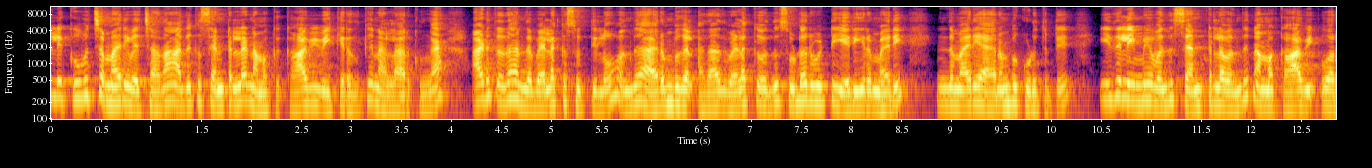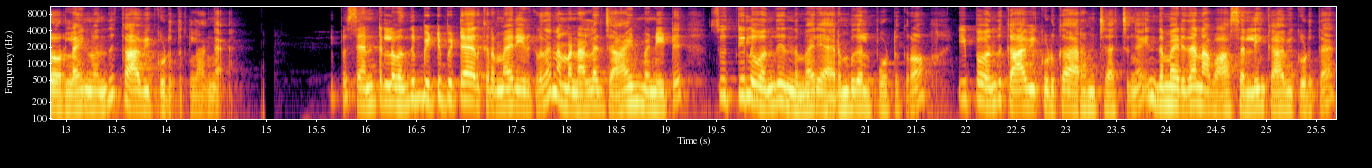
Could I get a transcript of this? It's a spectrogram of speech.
புள்ளி குவிச்ச மாதிரி வச்சாதான் அதுக்கு சென்டரில் நமக்கு காவி வைக்கிறதுக்கு நல்லா இருக்குங்க அடுத்ததாக அந்த விளக்கு சுற்றிலும் வந்து அரும்புகள் அதாவது விளக்கு வந்து சுடர் விட்டு எரியிற மாதிரி இந்த மாதிரி அரும்பு கொடுத்துட்டு இதுலேயுமே வந்து சென்டரில் வந்து நம்ம காவி ஒரு ஒரு லைன் வந்து காவி கொடுத்துக்கலாங்க. இப்போ சென்டரில் வந்து பிட்டு பிட்டாக இருக்கிற மாதிரி இருக்கிறத நம்ம நல்லா ஜாயின் பண்ணிவிட்டு சுற்றிலும் வந்து இந்த மாதிரி அரும்புகள் போட்டுக்கிறோம். இப்போ வந்து காவி கொடுக்க ஆரம்பிச்சாச்சுங்க. இந்த மாதிரி தான் நான் வாசல்லையும் காவி கொடுத்தேன்.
